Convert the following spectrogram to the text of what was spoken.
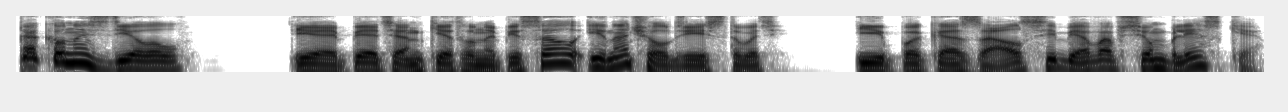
Так он и сделал. И опять анкету написал и начал действовать. И показал себя во всем блеске.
